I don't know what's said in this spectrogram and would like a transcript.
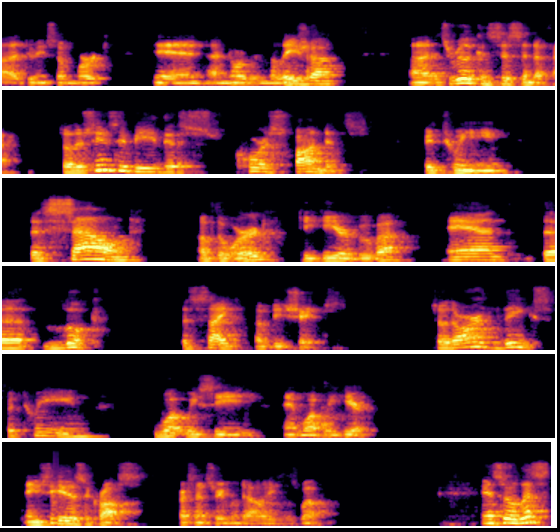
uh, doing some work in uh, northern Malaysia. Uh, it's a really consistent effect. So there seems to be this correspondence between the sound of the word, kiki or bouba, and the look, the sight of these shapes. So there are links between what we see and what we hear. And you see this across our sensory modalities as well. And so let's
